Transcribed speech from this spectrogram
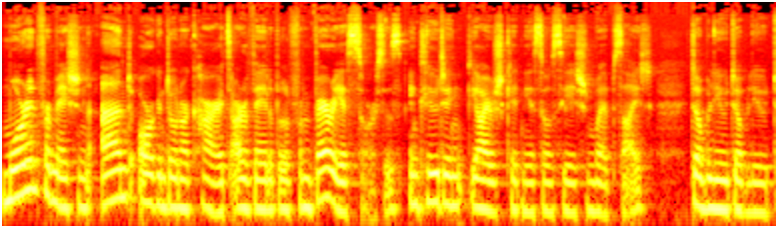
More information and organ donor cards are available from various sources, including the Irish Kidney Association website www.ika.ie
